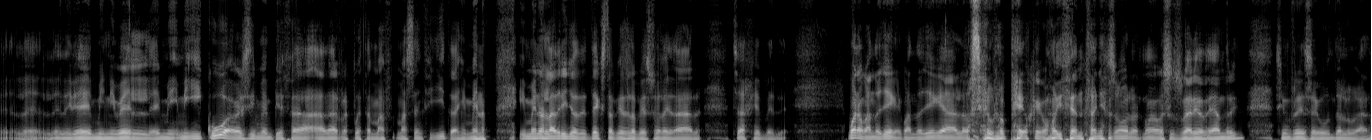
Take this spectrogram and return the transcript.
eh, le, diré mi nivel, eh, mi, mi, IQ, a ver si me empieza a dar respuestas más, más sencillitas y menos, y menos ladrillos de texto, que es lo que suele dar ChatGPT. Bueno, cuando llegue, cuando llegue a los europeos, que como dice Antonio, somos los nuevos usuarios de Android, siempre en segundo lugar.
